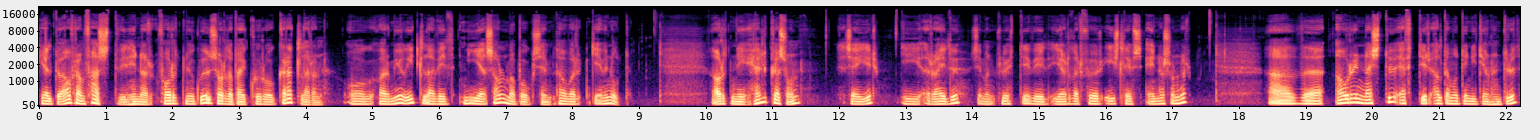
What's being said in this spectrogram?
heldu áfram fast við hinnar fornu guðsorðabækur og grallaran og var mjög illa við nýja sálmabók sem þá var gefin út. Árni Helgason segir í ræðu sem hann flutti við jarðarför Ísleifs Einarssonar að eh, árin næstu eftir aldamóti 1900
